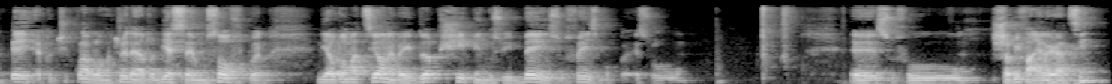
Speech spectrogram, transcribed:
Ok, eccoci qua, ve lo faccio vedere, AutoDS è un software di automazione per il dropshipping su eBay, su Facebook e su, eh, su, su Shopify, ragazzi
